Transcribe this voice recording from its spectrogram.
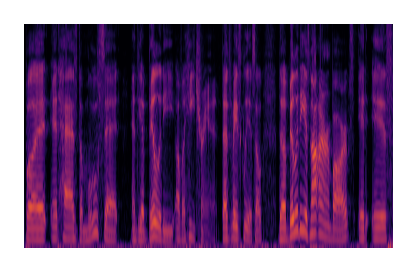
but it has the move set and the ability of a Heatran. That's basically it. So the ability is not Iron Barbs. It is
